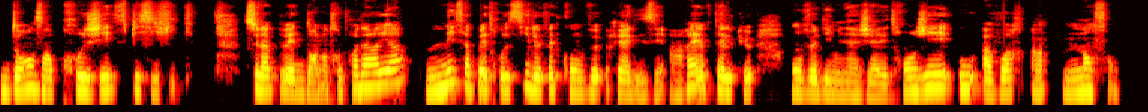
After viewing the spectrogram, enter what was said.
dans un projet spécifique. Cela peut être dans l'entrepreneuriat, mais ça peut être aussi le fait qu'on veut réaliser un rêve tel que on veut déménager à l'étranger ou avoir un enfant.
